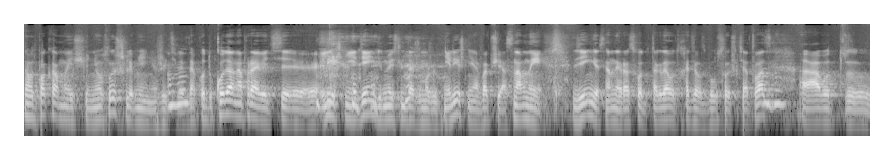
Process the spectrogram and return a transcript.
Но вот пока мы еще не услышали мнение жителей, угу. да, куда, направить э, лишние деньги, ну если даже, может быть, не лишние, а вообще основные деньги, основные расходы, тогда вот хотелось бы услышать от вас, угу. а вот э,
